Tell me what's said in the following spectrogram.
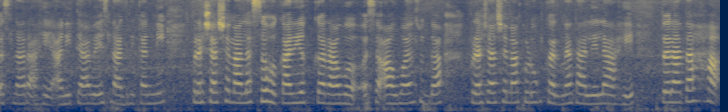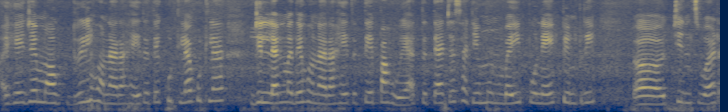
असणार आहे आणि त्यावेळेस नागरिकांनी प्रशासनाला सहकार्य करावं असं आव्हानसुद्धा प्रशासनाकडून करण्यात आलेलं आहे. तर आता हा हे जे मॉकड्रिल होणार आहे तर ते कुठल्या कुठल्या जिल्ह्यांमध्ये होणार आहे तर ते पाहूया. तर त्याच्यासाठी मुंबई पुणे पुणे पिंपरी चिंचवड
